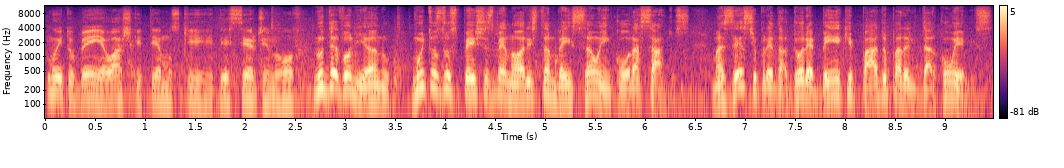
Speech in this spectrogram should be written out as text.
Muito bem, eu acho que temos que descer de novo. No Devoniano, muitos dos peixes menores também são encouraçados, mas este predador é bem equipado para lidar com eles.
